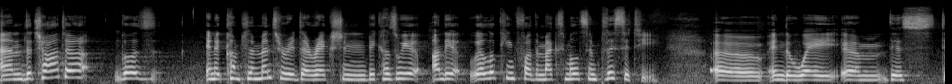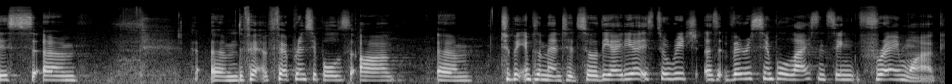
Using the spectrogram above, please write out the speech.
And the Charter goes in a complementary direction because we are, the, we're looking for the maximal simplicity uh, in the way um, this, this um, um, the fair, fair, principles are um, to be implemented. So the idea is to reach a very simple licensing framework.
